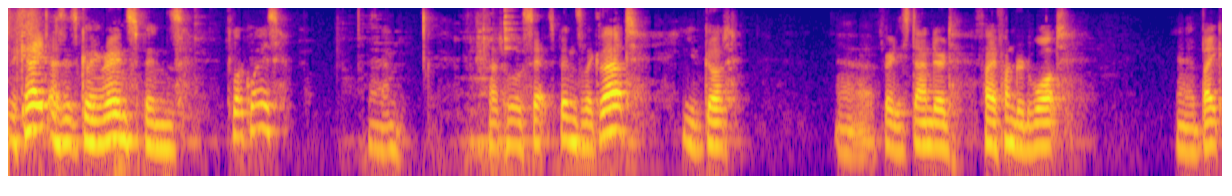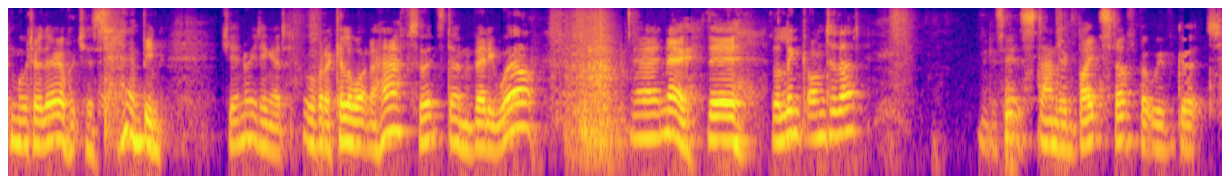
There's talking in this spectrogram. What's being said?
the kite, as it's going round, spins clockwise. Um, that whole set spins like that. You've got a fairly standard 500 watt uh, bike motor there, which has been generating at over a kilowatt and a half, so it's done very well. Uh, now, the, the link onto that, you can see it's standard bike stuff, but we've got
